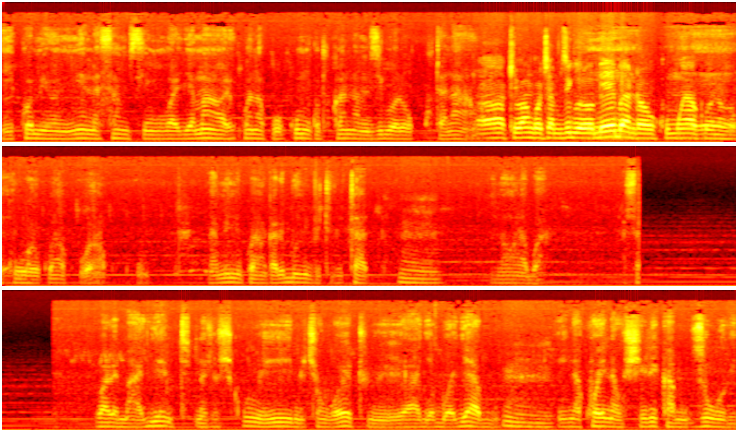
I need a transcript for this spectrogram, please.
ilikuwa milioni mia na something, wale jamaa walikuwa na kuhukumu kutokana na mzigo waliokuta nao. Ah, kiwango cha mzigo uliobeba ndo hukumu yako inavyokuwa. walikuwa na kuhukumu. na mimi nilikuwa na karibu ni vitu vitatu Mm. Unaona bwana, wale maajenti tunachoshukuru, hii michongo yetu ya ajabu ajabu Mm. inakuwa ina ushirika mzuri.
